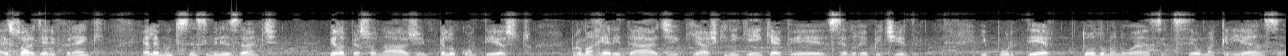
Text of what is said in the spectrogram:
A história de Anne Frank ela é muito sensibilizante pela personagem, pelo contexto, por uma realidade que acho que ninguém quer ver sendo repetida. E por ter toda uma nuance de ser uma criança,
